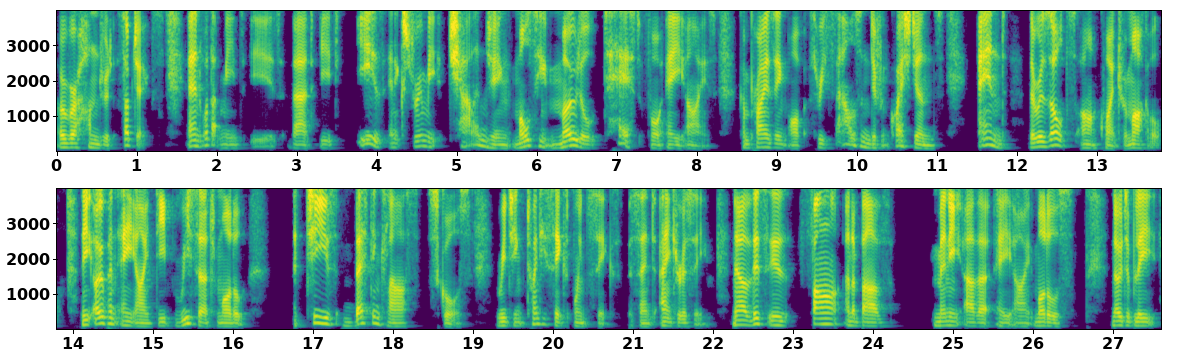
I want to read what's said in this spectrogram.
over 100 subjects, and what that means is that it is an extremely challenging multimodal test for AIs, comprising of 3,000 different questions, and the results are quite remarkable. The OpenAI Deep Research model achieves best in class scores, reaching 26.6% accuracy. Now, this is far and above many other AI models. Notably,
